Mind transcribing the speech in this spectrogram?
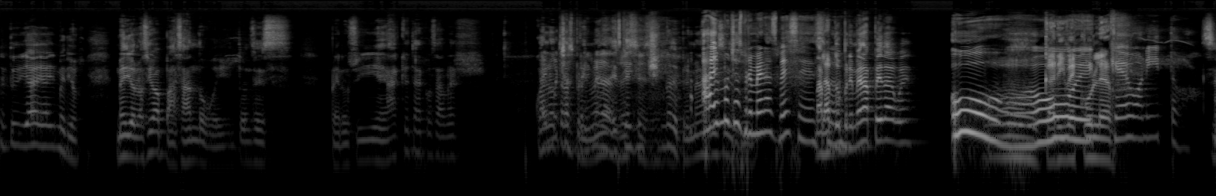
entonces ya, ya ahí medio, medio los iba pasando, güey. Entonces, pero sí, ah, ¿qué otra cosa? A ver. ¿Cuál Hay otra muchas primera? primeras Es que hay un veces, chingo de primeras Hay veces, muchas güey. primeras veces. La, tu primera peda, güey. Uh, Uh, Caribe uy, Cooler. Qué bonito. Sí.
